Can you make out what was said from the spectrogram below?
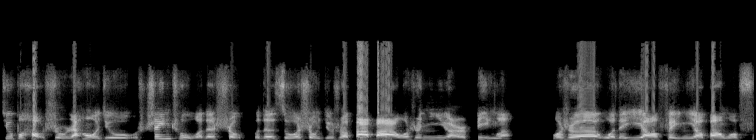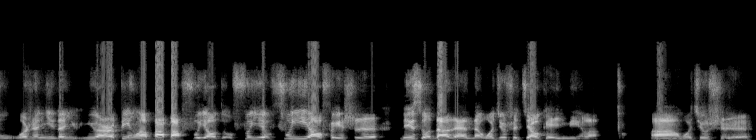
就不好受。然后我就伸出我的手，我的左手就说：“爸爸，我说你女儿病了。”我说我的医药费你要帮我付。我说你的女儿病了，爸爸付药的付医付医药费是理所当然的，我就是交给你了，啊，我就是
